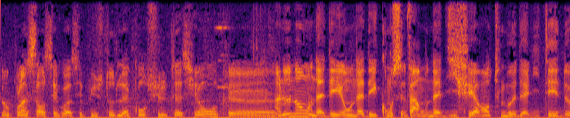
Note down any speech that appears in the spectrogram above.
Donc pour l'instant, c'est quoi? C'est plutôt de la consultation que Ah non non, on a des on a des enfin on a différentes modalités de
